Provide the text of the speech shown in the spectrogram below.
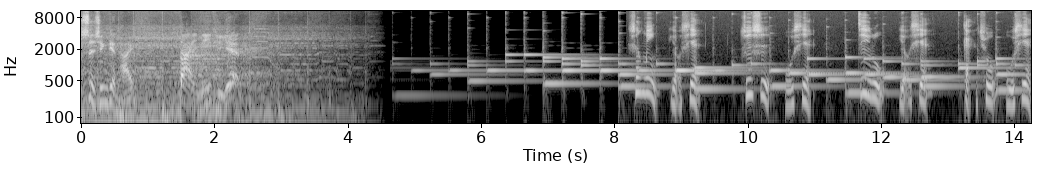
世新电台，带你体验。生命有限，知识无限，记录有限，感触无限。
